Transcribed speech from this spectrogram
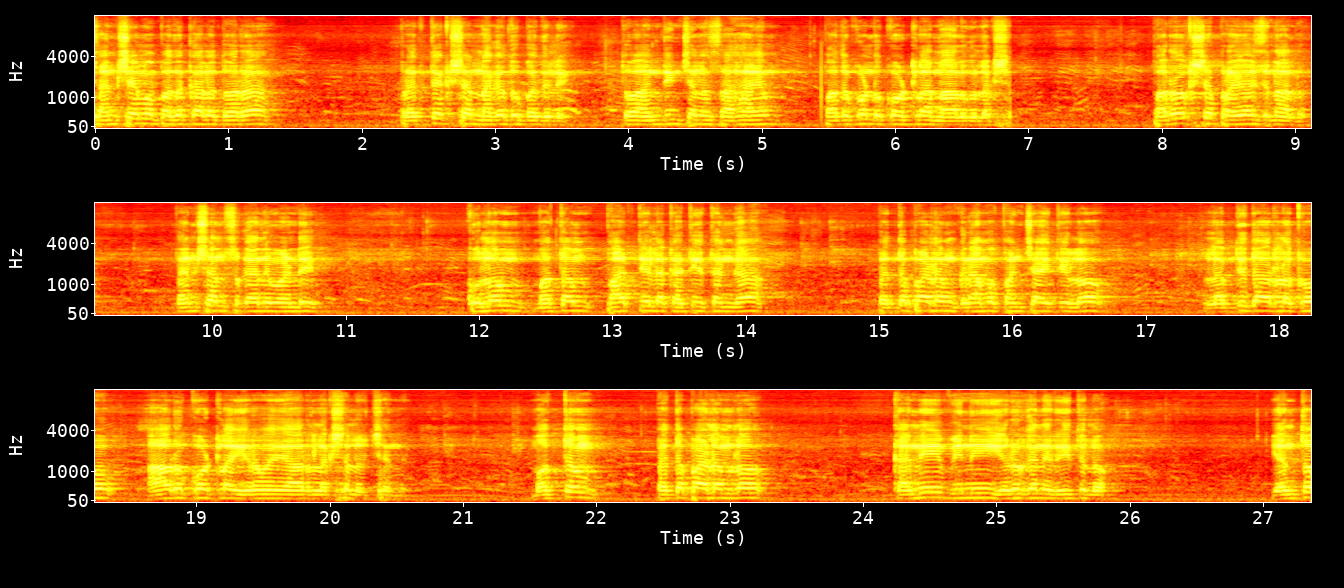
సంక్షేమ పథకాల ద్వారా ప్రత్యక్ష నగదు బదిలీతో అందించిన సహాయం పదకొండు కోట్ల నాలుగు లక్షలు. పరోక్ష ప్రయోజనాలు పెన్షన్స్ కానివ్వండి కులం మతం పార్టీలకు అతీతంగా పెద్దపాలెం గ్రామ పంచాయతీలో లబ్ధిదారులకు ఆరు కోట్ల ఇరవై ఆరు లక్షలు వచ్చింది. మొత్తం పెద్దపాళెంలో కని విని ఎరుగని రీతిలో ఎంతో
